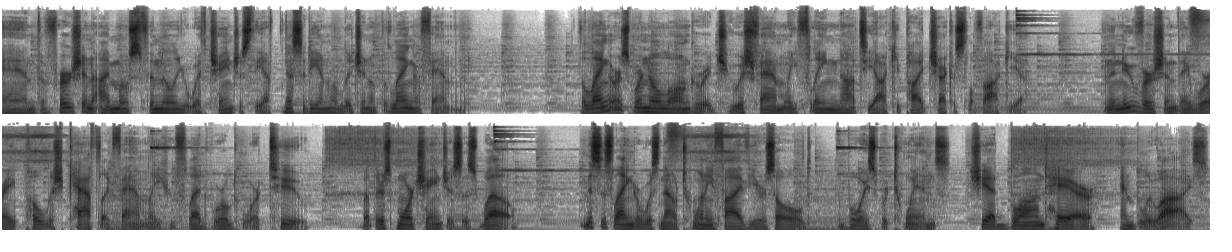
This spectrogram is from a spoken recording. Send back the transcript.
and the version I'm most familiar with changes the ethnicity and religion of the Langer family. The Langers were no longer a Jewish family fleeing Nazi occupied Czechoslovakia. In the new version, they were a Polish Catholic family who fled World War II. But there's more changes as well. Mrs. Langer was now 25 years old. The boys were twins. She had blonde hair and blue eyes.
